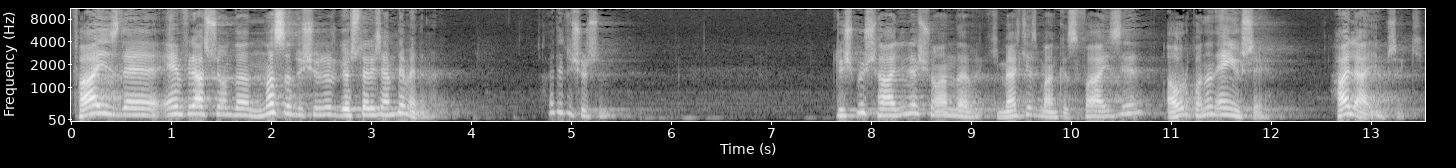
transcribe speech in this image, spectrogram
Faizde, enflasyonda nasıl düşürür göstereceğim demedi mi? Hadi düşürsün. Düşmüş haliyle şu andaki Merkez Bankası faizi Avrupa'nın en yükseği. Hala yüksek.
